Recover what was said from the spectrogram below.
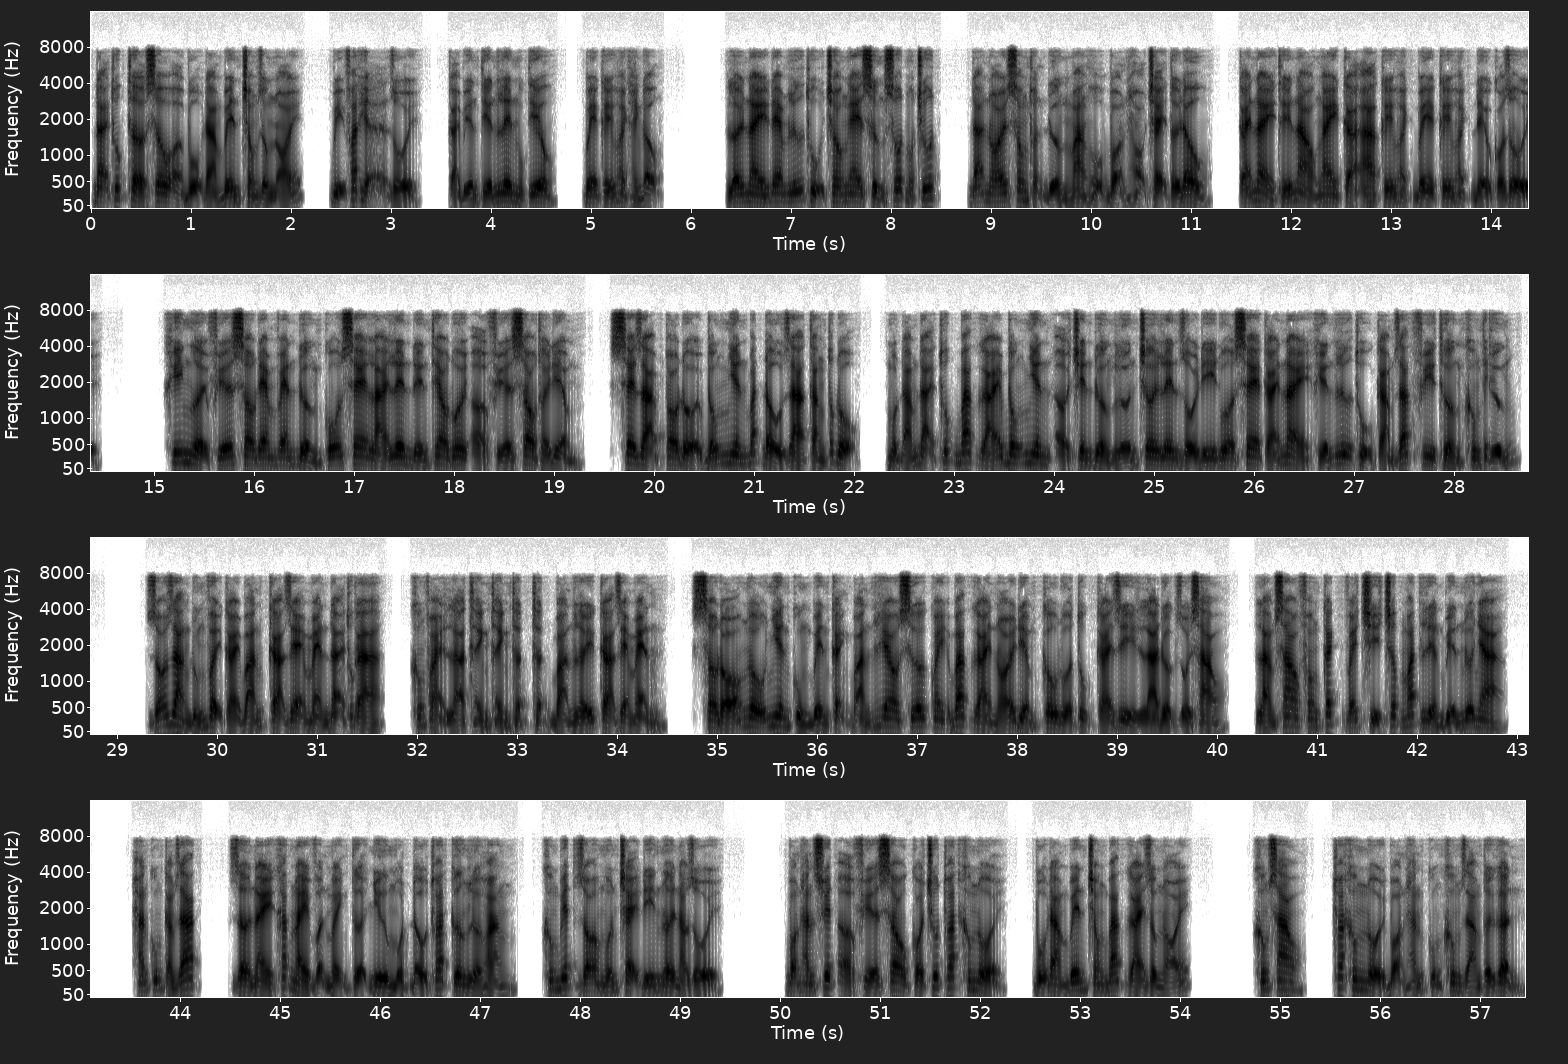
Đại thúc thở sâu ở bộ đàm bên trong giống nói, bị phát hiện rồi, cải biến tiến lên mục tiêu, bê kế hoạch hành động. Lời này đem lữ thụ cho nghe sửng sốt một chút, đã nói xong thuận đường mang hộ bọn họ chạy tới đâu, cái này thế nào ngay cả A kế hoạch B kế hoạch đều có rồi. Khi người phía sau đem ven đường cỗ xe lái lên đến theo đuôi ở phía sau thời điểm, xe dạp to đội bỗng nhiên bắt đầu gia tăng tốc độ, một đám đại thúc bác gái bỗng nhiên ở trên đường lớn chơi lên rồi đi đua xe cái này khiến lữ thụ cảm giác phi thường không thích ứng. Rõ ràng đúng vậy cái bán cả rẻ mẹn đại thúc ca, không phải là thành thành thật thật bán lấy cả rẻ mẹn, sau đó ngẫu nhiên cùng bên cạnh bán heo sữa quay bác gái nói điểm câu đùa tục cái gì là được rồi sao, làm sao phong cách vẽ chỉ chớp mắt liền biến nữa nha. Hắn cũng cảm giác, giờ này khắc này vận mệnh tựa như một đầu thoát cương lừa hoang, không biết rõ muốn chạy đi nơi nào rồi. Bọn hắn suýt ở phía sau có chút thoát không nổi, bộ đàm bên trong bác gái giống nói. Không sao, thoát không nổi bọn hắn cũng không dám tới gần.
